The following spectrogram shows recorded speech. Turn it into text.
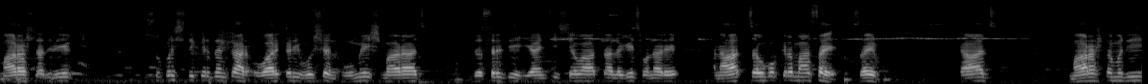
महाराष्ट्रातील एक सुप्रसिद्ध कीर्तनकार वारकरी भूषण उमेश महाराज दसरथे यांची सेवा आता लगेच होणार आहे. आणि आजचा उपक्रम असा आहे साहेब आज महाराष्ट्रामध्ये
